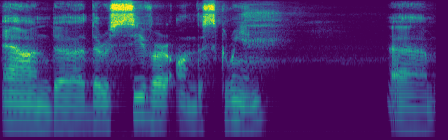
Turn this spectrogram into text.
And the receiver on the screen um,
